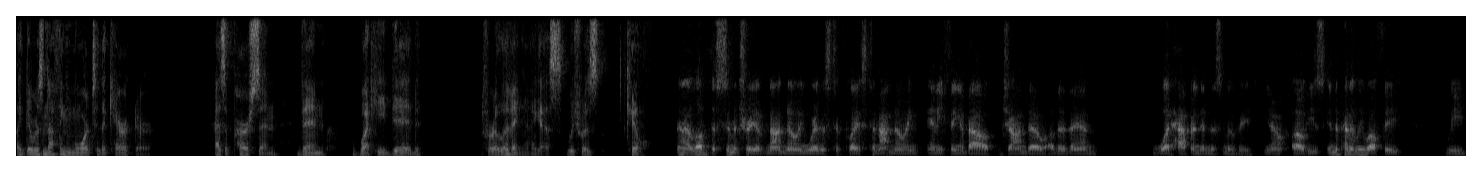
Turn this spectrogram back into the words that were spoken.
like there was mm-hmm. nothing more to the character as a person than what he did for a living. I guess, which was kill and I love the symmetry of not knowing where this took place to not knowing anything about John Doe other than what happened in this movie. You know, oh, he's independently wealthy. We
